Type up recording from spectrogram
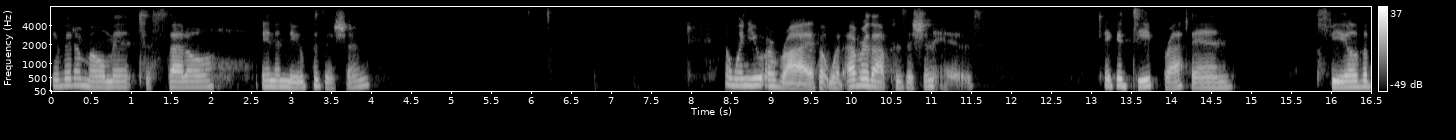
Give it a moment to settle in a new position. And when you arrive at whatever that position is, take a deep breath in, feel the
